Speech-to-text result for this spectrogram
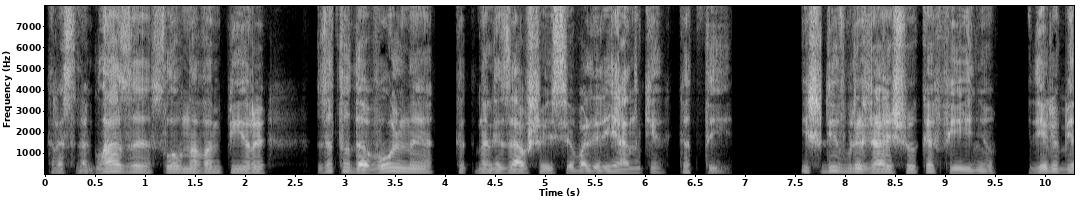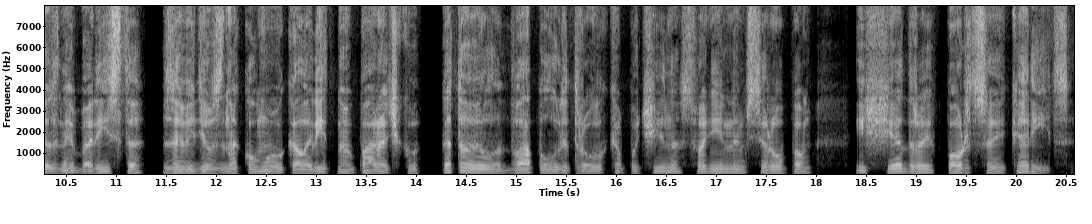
красноглазые, словно вампиры, зато довольные, как нализавшиеся валерьянки коты, и шли в ближайшую кофейню, где любезный бариста, завидев знакомую колоритную парочку, готовил два полулитровых капучино с ванильным сиропом и щедрой порцией корицы.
